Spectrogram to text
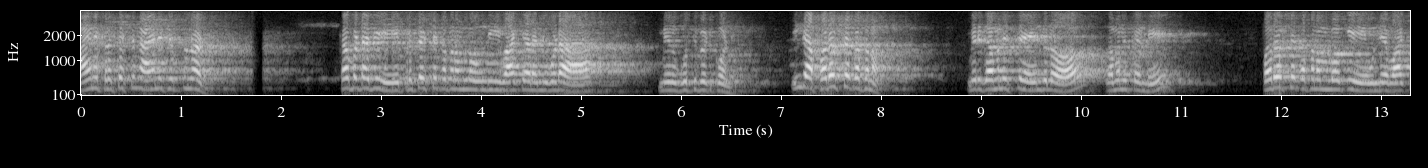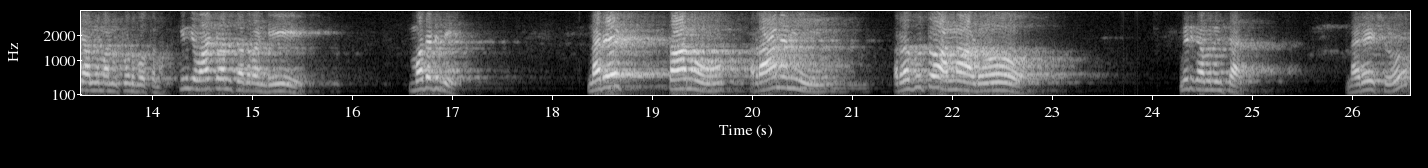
ఆయన ప్రత్యక్షంగా ఆయన చెప్తున్నాడు. కాబట్టి అది ప్రత్యక్ష కథనంలో ఉంది ఈ వాక్యాలన్నీ కూడా మీరు గుర్తుపెట్టుకోండి. ఇంకా పరోక్ష కథనం. మీరు గమనిస్తే ఇందులో గమనించండి. పరోక్ష కథనంలోకి ఉండే వాక్యాలను మనం చూడబోతున్నాం. కింది వాక్యాలు చదవండి. మొదటిది నరేష్ తాను రానని రఘుతో అన్నాడు. మీరు గమనించాలి. నరేష్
